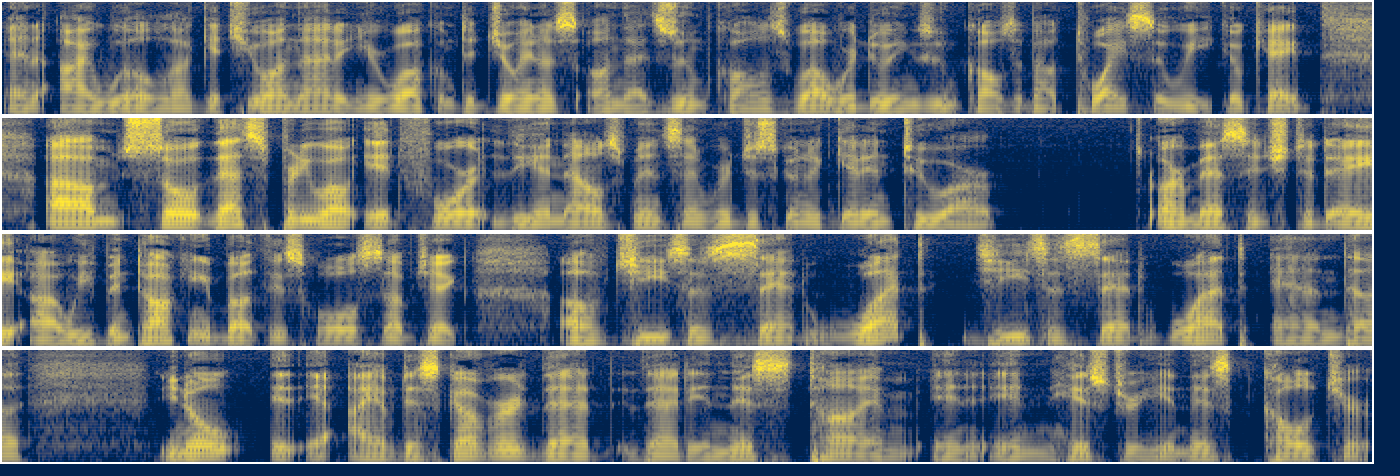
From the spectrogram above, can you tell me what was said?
and I will uh, get you on that. And you're welcome to join us on that Zoom call as well. We're doing Zoom calls about twice a week, okay? Um, so that's pretty well it for the announcements, and we're just going to get into our our message today. Uh, we've been talking about this whole subject of Jesus said what? Jesus said what? And uh, you know, it, I have discovered that that in this time in in history, in this culture,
